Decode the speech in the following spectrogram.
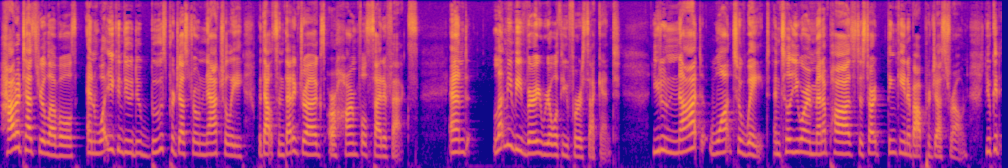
how to test your levels, and what you can do to boost progesterone naturally without synthetic drugs or harmful side effects. And let me be very real with you for a second. You do not want to wait until you are in menopause to start thinking about progesterone. You could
